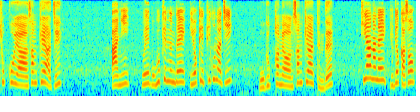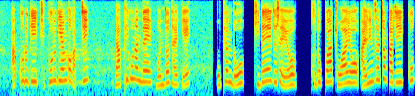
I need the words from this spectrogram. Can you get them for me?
초코야 상쾌하지? 아니, 왜 목욕했는데 이렇게 피곤하지? 목욕하면 상쾌할 텐데? 희한하네, 유격 가서 앞구르기 뒷구르기 한 거 같지? 나 피곤한데 먼저 잘게. 5편도 기대해주세요. 구독과 좋아요, 알림 설정까지 꾹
